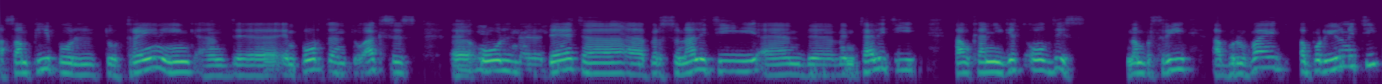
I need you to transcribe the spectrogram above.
uh, some people to training and uh, important to access. All uh, data uh, personality and uh, mentality how can you get all this number three uh, provide opportunity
